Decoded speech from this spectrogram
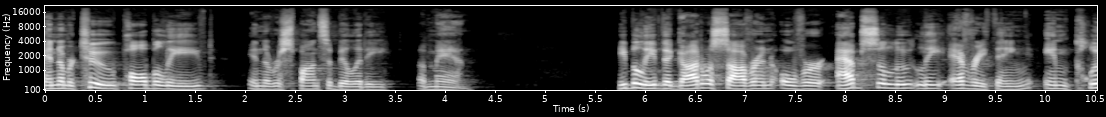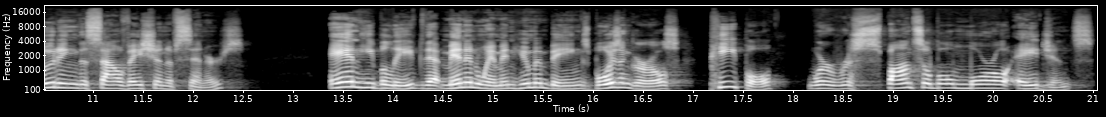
And number two, Paul believed in the responsibility of man. He believed that God was sovereign over absolutely everything, including the salvation of sinners. And he believed that men and women, human beings, boys and girls, people, were responsible moral agents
